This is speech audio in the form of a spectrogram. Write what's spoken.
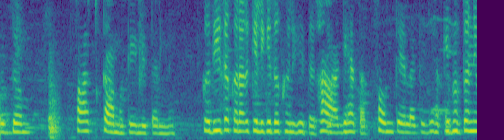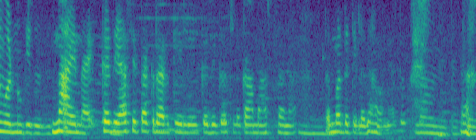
एकदम फास्ट कामं केली त्यांनी कधी तक्रार केली की दखल घेतात हा घेतात. फोन केला की की घेतात. फक्त निवडणुकीतच दिसतं? नाही नाही. कधी अशी तक्रार केली कधी कसलं काम असलं ना हम्म. तर मदतीला धावून येतो.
